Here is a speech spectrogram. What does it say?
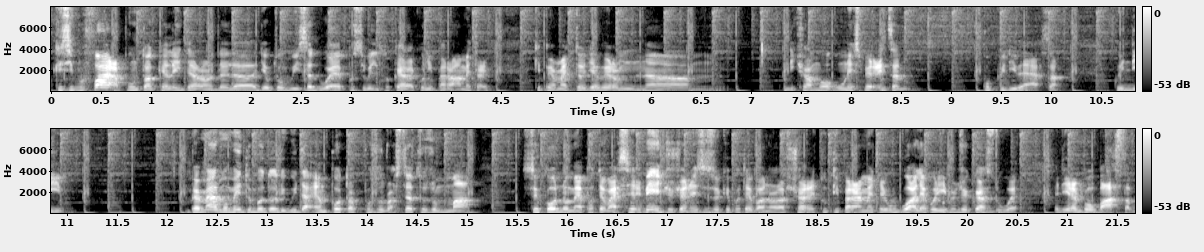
che si può fare appunto anche all'interno del, di Autovista 2 è possibile toccare alcuni parametri che permettono di avere una, diciamo, un'esperienza un po' più diversa quindi per me al momento il modello di guida è un po' troppo sovrasterzoso ma secondo me poteva essere peggio, cioè nel senso che potevano lasciare tutti i parametri uguali a quelli di Project Cars 2 e dire boh basta,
